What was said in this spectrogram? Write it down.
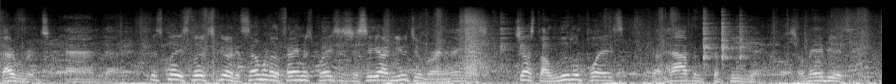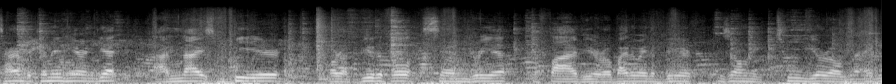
beverage. And uh, this place looks good. It's not one of the famous places you see on YouTube or anything. It's just a little place that happens to be here. So maybe it's time to come in here and get a nice beer or a beautiful sangria for five euro. By the way, the beer is only two euro ninety.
